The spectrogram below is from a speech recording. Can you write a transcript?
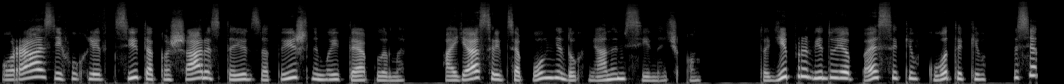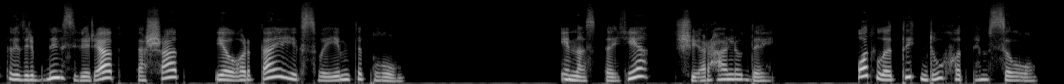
Ураз їх у хлівці та кошари стають затишними й теплими, а ясельця повні духмяним сінечком. Тоді провідує песиків, котиків, усяких дрібних звірят, пташат і огортає їх своїм теплом. І настає черга людей. От летить дух одним селом,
